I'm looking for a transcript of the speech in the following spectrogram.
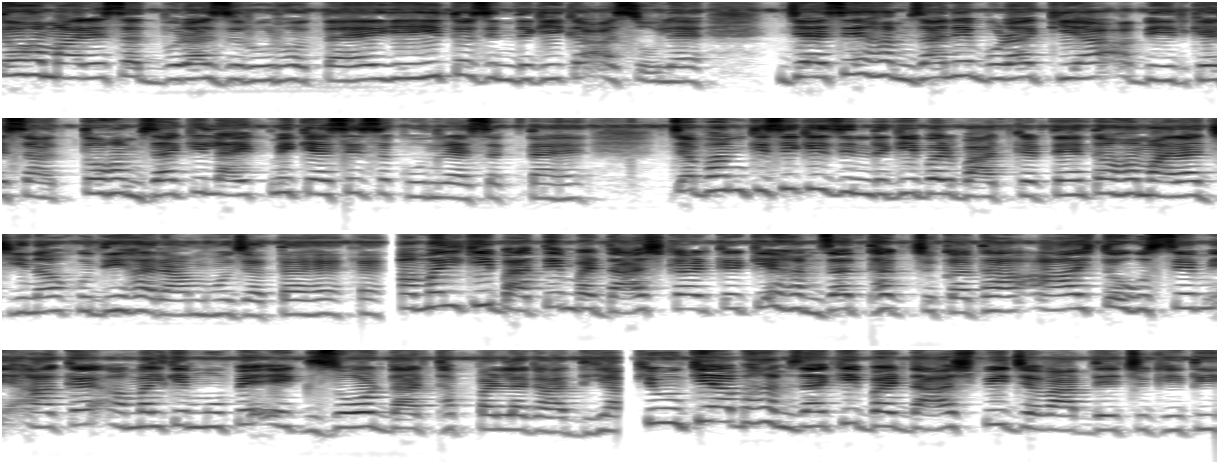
तो हमारे साथ बुरा ज़रूर होता है। यही तो ज़िंदगी का असूल है। जैसे हमजा ने बुरा किया अबीर के साथ तो हमजा की लाइफ में कैसे सुकून रह सकता है? जब हम किसी की ज़िंदगी पर बात करते हैं तो हमारा जीना खुद ही हराम हो जाता है। अमल की बातें बर्दाश्त कर करके हमजा थक चुका था। आज तो गुस्से में आकर अमल के मुँह पे एक जोरदार थप्पड़ लगा दिया। क्योंकि अब हमजा की बर्दाश्त भी जवाब दे चुकी थी।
